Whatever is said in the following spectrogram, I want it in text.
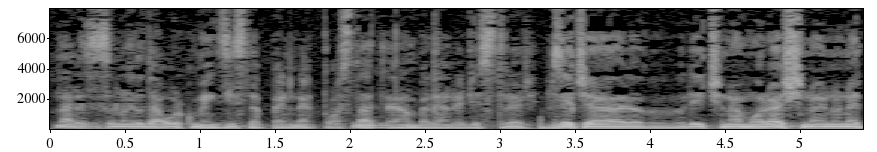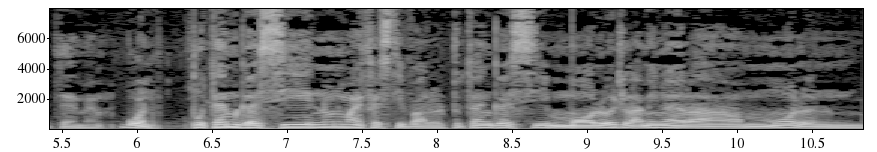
n-are să nu-l dea oricum există pe net postate ambele înregistrări. 10 rici enamorați și noi nu ne temem. Bun, putem găsi nu numai festivaluri, putem găsi moluri. La mine la mol în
